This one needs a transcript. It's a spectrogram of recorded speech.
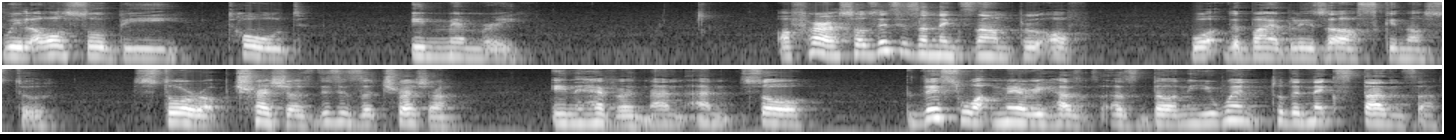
will also be told in memory of her. So, this is an example of what the Bible is asking us to store up treasures. This is a treasure in heaven. And, and so, this what Mary has, has done. He went to the next stanza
